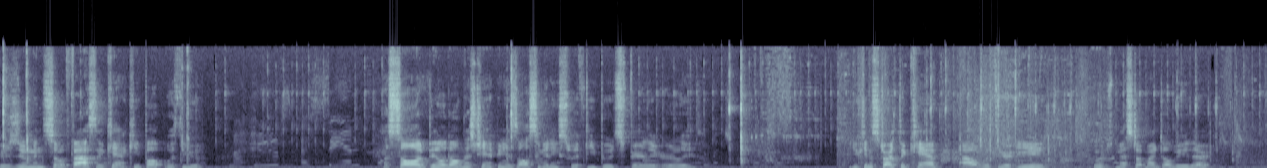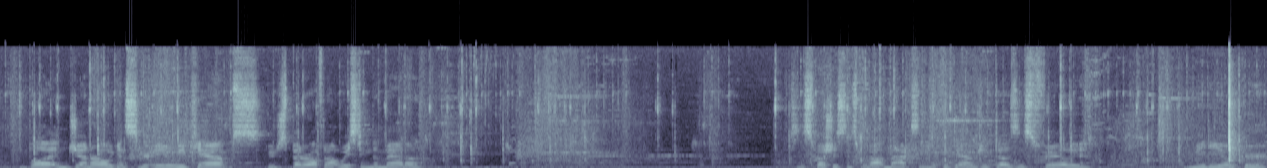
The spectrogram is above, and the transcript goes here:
you're zooming so fast they can't keep up with you. A solid build on this champion is also getting Swifty boots fairly early. You can start the camp out with your E. Oops, messed up my W there. But in general, against your AoE camps, you're just better off not wasting the mana. Especially since we're not maxing it, the damage it does is fairly mediocre.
